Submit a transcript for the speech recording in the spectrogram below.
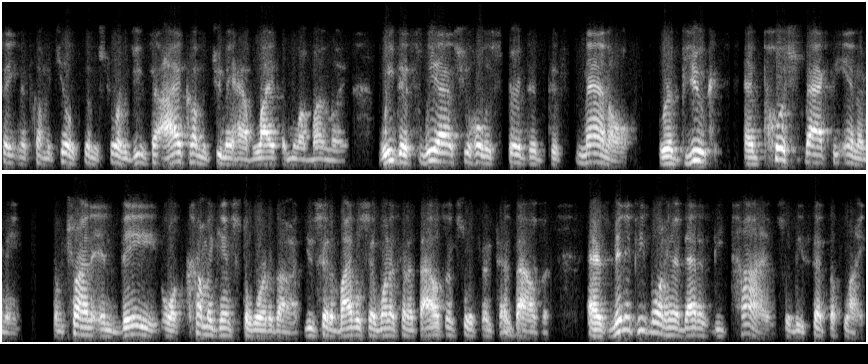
Satan has come to kill, steal, and destroy. But Jesus said, "I come that you may have life and more abundantly." We just we ask you, Holy Spirit, to dismantle, rebuke, and push back the enemy from trying to invade or come against the word of God. You said the Bible said one is in a thousand, so it's in ten thousand. As many people on here, that is the time to be set to flight.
